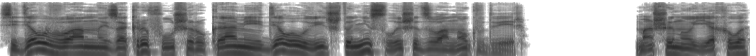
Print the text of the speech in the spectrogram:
Сидел в ванной, закрыв уши руками и делал вид, что не слышит звонок в дверь. Машина уехала,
